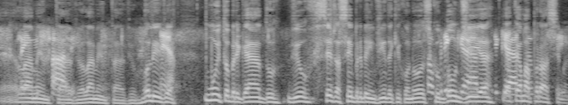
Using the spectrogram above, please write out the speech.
É Nem lamentável, lamentável. Olívia, é. muito obrigado, viu? Seja sempre bem-vinda aqui conosco. Obrigado, Bom dia e até uma próxima.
